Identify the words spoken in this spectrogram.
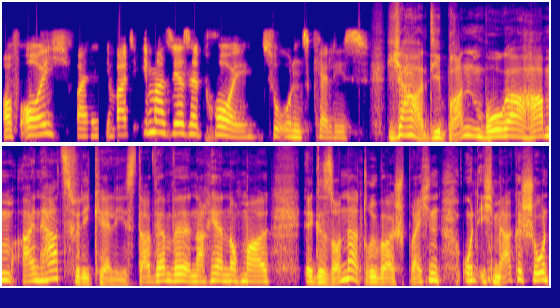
auf euch, weil ihr wart immer sehr, sehr treu zu uns, Kellys. Ja, die Brandenburger haben ein Herz für die Kellys. Da werden wir nachher nochmal äh, gesondert drüber sprechen. Und ich merke schon,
